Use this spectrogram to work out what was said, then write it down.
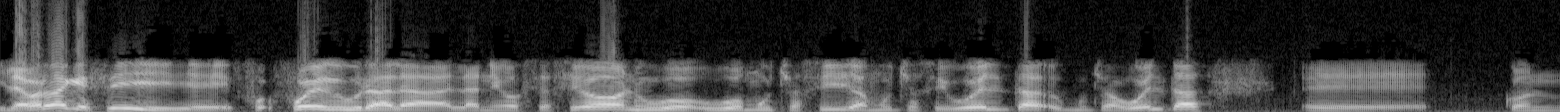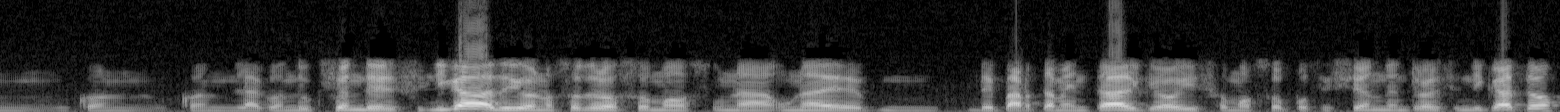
y la verdad que sí eh, fue, fue dura la, la negociación hubo hubo muchas idas muchas y vueltas muchas vueltas eh, con, con, con la conducción del sindicato. Digo nosotros somos una una de- departamental que hoy somos oposición dentro del sindicato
